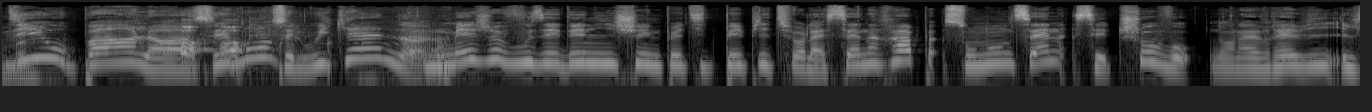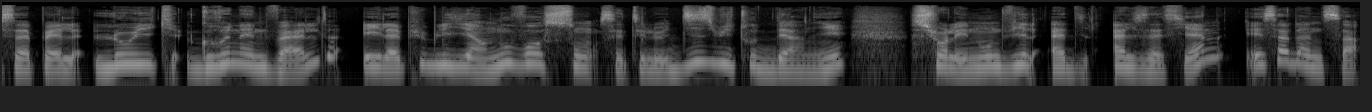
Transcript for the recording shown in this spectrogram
dit ou pas là? C'est bon, c'est le week-end. Mais je vous ai déniché une petite pépite sur la scène rap. Son nom de scène, c'est Chovo. Dans la vraie vie, il s'appelle Loïc Grunenwald et il a publié un nouveau son, c'était le 18 août dernier, sur les noms de villes alsaciennes et ça donne ça.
